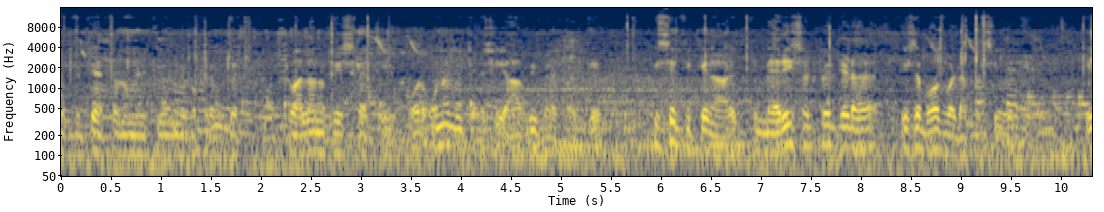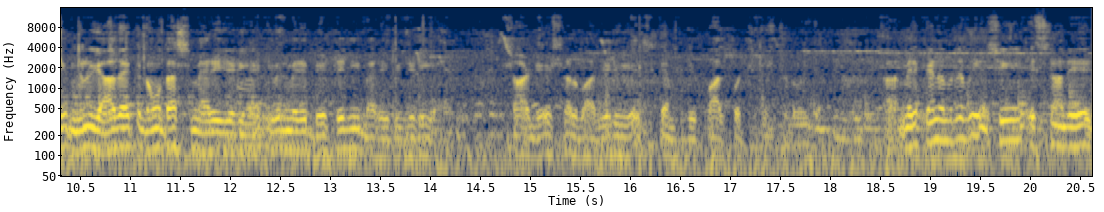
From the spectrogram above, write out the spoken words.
ਵਿਦਿਆਰਥੀਆਂ ਨੂੰ ਮਿਲ ਕੇ, ਉਹਨਾਂ ਦੇ ਵੱਖਰੇ ਵੱਖਰੇ ਸਵਾਲਾਂ ਨੂੰ ਪੇਸ਼ ਕਰਤੀ ਔਰ ਉਹਨਾਂ ਵਿੱਚ ਅਸੀਂ ਆਪ ਵੀ ਬੈਠ ਕਰਕੇ ਕਿਸੇ ਤਰੀਕੇ ਨਾਲ ਮੈਰਿਜ ਸਰਟੀਫਿਕੇਟ ਜਿਹੜਾ ਹੈ ਇਸ ਦਾ ਬਹੁਤ ਵੱਡਾ ਪ੍ਰੋਸੀਜਰ ਹੈ। ਇਹ ਮੈਨੂੰ ਯਾਦ ਹੈ ਕਿ 9-10 ਮੈਰਿਜ ਜਿਹੜੀ ਹੈ ਇਵਨ ਮੇਰੇ ਬੇਟੇ ਦੀ ਮੈਰਿਜ ਵੀ ਜਿਹੜੀ ਹੈ ਸਾਲ ਡੇਢ ਸਾਲ ਬਾਅਦ ਜਿਹੜੀ ਹੈ ਇਸ ਕੈਂਪ ਦੇ ਪਾਸਪੋਰਟ ਰਜਿਸਟਰ ਹੋਈ ਹੈ। ਮੇਰੇ ਕਹਿਣ ਦਾ ਮਤਲਬ ਵੀ ਅਸੀਂ ਇਸ ਤਰ੍ਹਾਂ ਦੇ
